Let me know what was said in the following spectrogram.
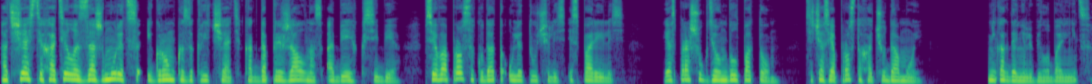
От счастья хотелось зажмуриться и громко закричать, когда прижал нас обеих к себе. Все вопросы куда-то улетучились, испарились. Я спрошу, где он был потом. Сейчас я просто хочу домой. Никогда не любила больницы.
